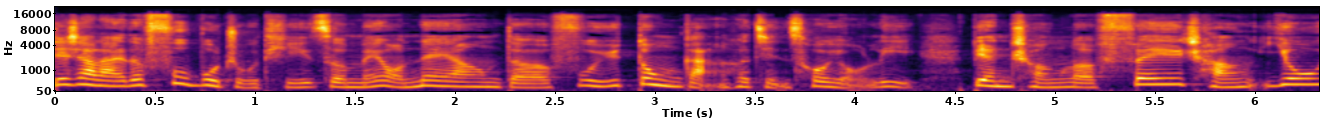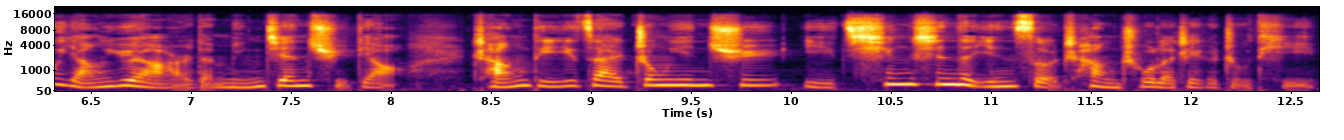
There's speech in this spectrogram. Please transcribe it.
接下来的腹部主题则没有那样的富于动感和紧凑有力，变成了非常悠扬悦耳的民间曲调。长笛在中音区以清新的音色唱出了这个主题，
